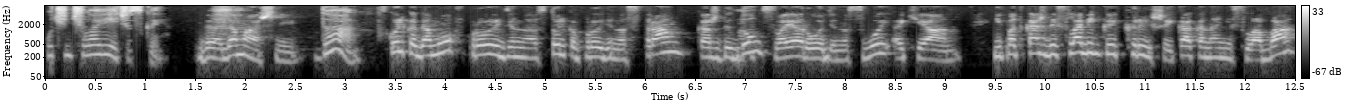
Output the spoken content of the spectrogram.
очень человеческой. Да, домашней. Да, Сколько домов пройдено, столько пройдено стран, каждый дом своя родина, свой океан. И под каждой слабенькой крышей, как она не слаба,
